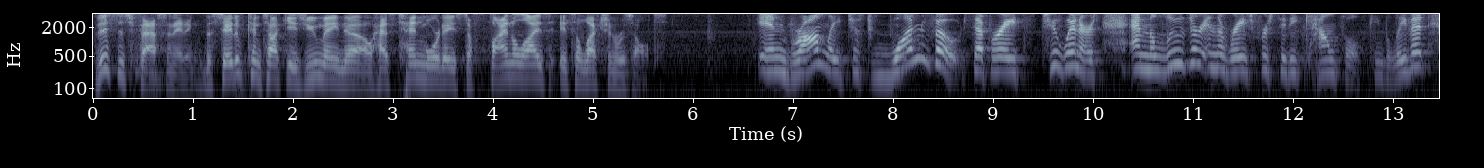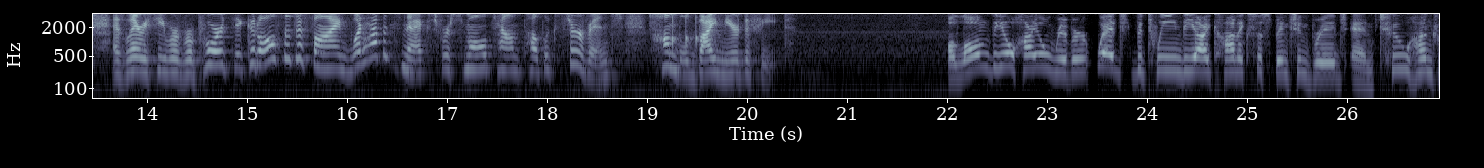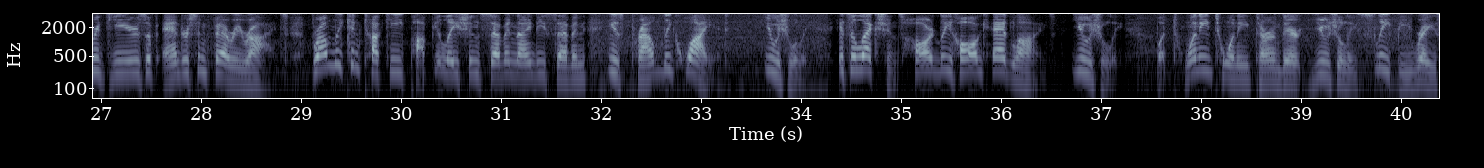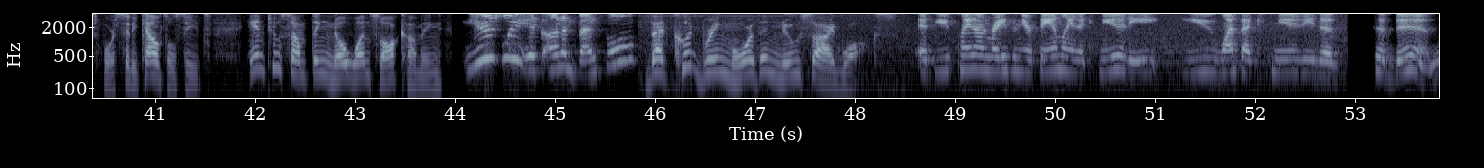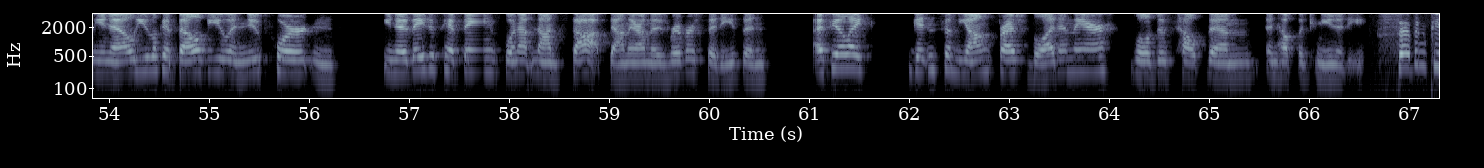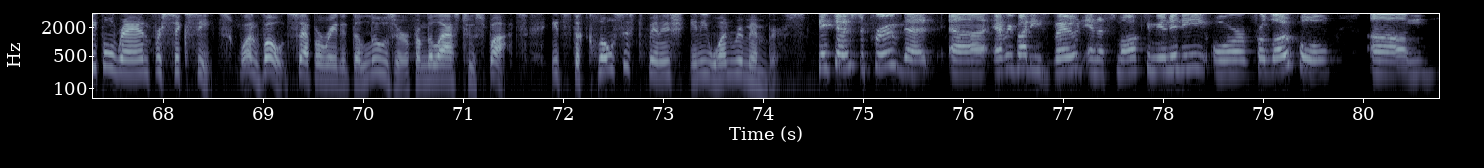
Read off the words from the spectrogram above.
This is fascinating. The state of Kentucky, as you may know, has 10 more days to finalize its election results. In Bromley, just one vote separates two winners and the loser in the race for city council. Can you believe it? As Larry Seward reports, it could also define what happens next for small town public servants humbled by near defeat. Along the Ohio River, wedged between the iconic suspension bridge and 200 years of Anderson ferry rides, Bromley, Kentucky, population 797, is proudly quiet. Usually, its elections hardly hog headlines, usually. But 2020 turned their usually sleepy race for city council seats into something no one saw coming. Usually it's uneventful. That could bring more than new sidewalks. If you plan on raising your family in a community, you want that community to to boom. You know, you look at Bellevue and Newport, and you know they just have things going up nonstop down there on those river cities, and I feel like getting some young, fresh blood in there will just help them and help the community. Seven people ran for six seats. One vote separated the loser from the last two spots. It's the closest finish anyone remembers. It goes to prove that uh, everybody's vote in a small community or for local um,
